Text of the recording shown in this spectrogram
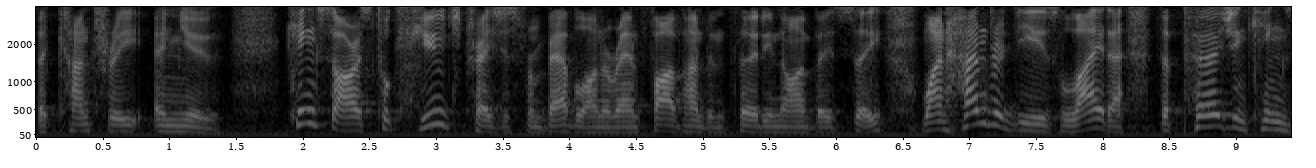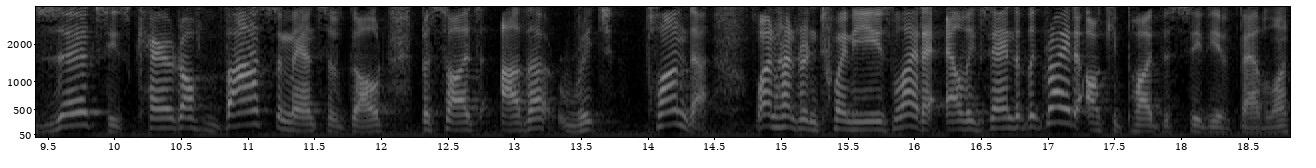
the country anew. King Cyrus took huge treasures from Babylon around 539 BC. 100 years later, the Persian king Xerxes carried off vast amounts of gold besides other rich plunder. 120 years later, Alexander the Great occupied the city of Babylon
